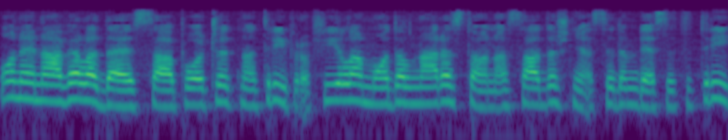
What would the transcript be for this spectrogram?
Ona je navela da je sa početna tri profila model narastao na sadašnja 17 73,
